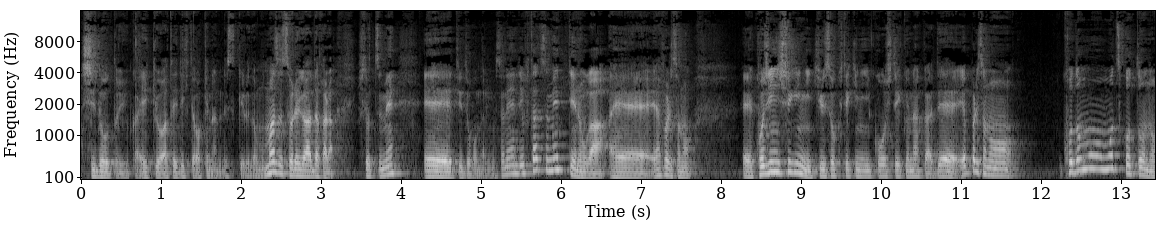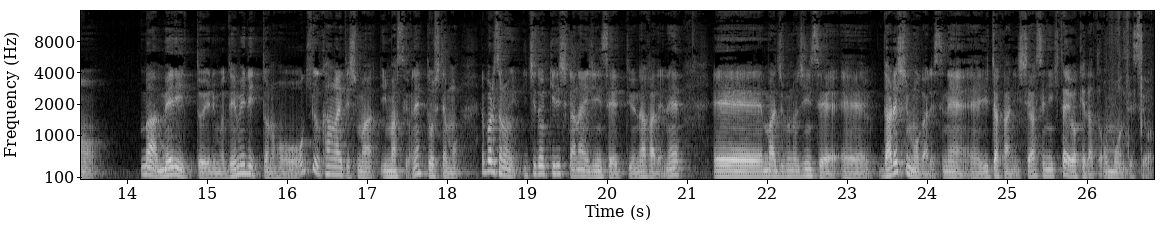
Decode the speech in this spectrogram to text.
指導というか影響を与えてきたわけなんですけれども、まずそれが、だから、一つ目、えー、っていうところになりますよね。で、二つ目っていうのが、えー、やっぱりその、えー、個人主義に急速的に移行していく中で、やっぱりその、子供を持つことのまあメリットよりもデメリットの方を大きく考えてしまいますよね、どうしても。やっぱりその一度きりしかない人生っていう中でね、えー、まあ自分の人生、えー、誰しもがですね、えー、豊かに幸せに生きたいわけだと思うんですよ。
